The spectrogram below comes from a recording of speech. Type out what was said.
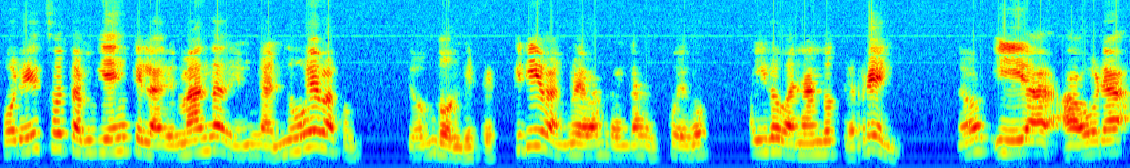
Por eso también que la demanda de una nueva constitución donde se escriban nuevas reglas de juego ha ido ganando terreno, ¿no? Y ahora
